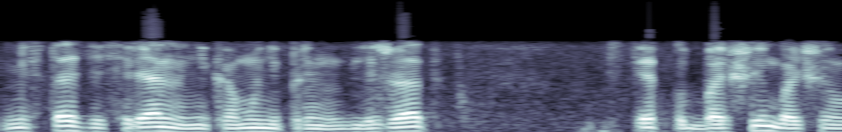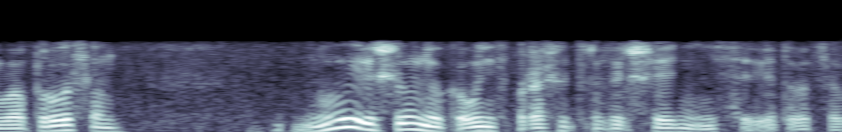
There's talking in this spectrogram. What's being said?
места здесь реально никому не принадлежат, стоят под большим-большим вопросом. Ну и решил ни у кого не спрашивать разрешения, не советоваться.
